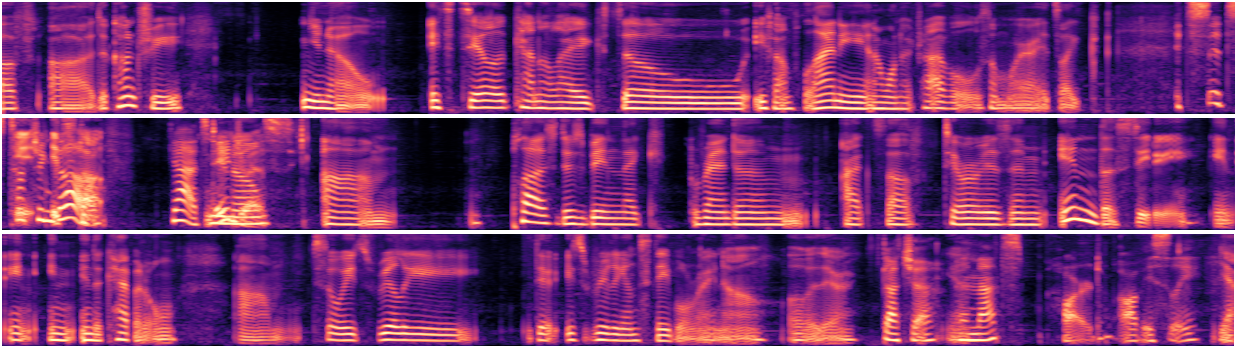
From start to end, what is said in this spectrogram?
of uh, the country. You know, it's still kind of like so. If I'm Fulani and I want to travel somewhere, it's like It's it's touch It- and it's tough. Yeah, it's You know, dangerous. plus there's been like random acts of terrorism in the city in in in, in the capital um, so it's really there it's really unstable right now over there Gotcha. Yeah. And that's hard, obviously. Yeah.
